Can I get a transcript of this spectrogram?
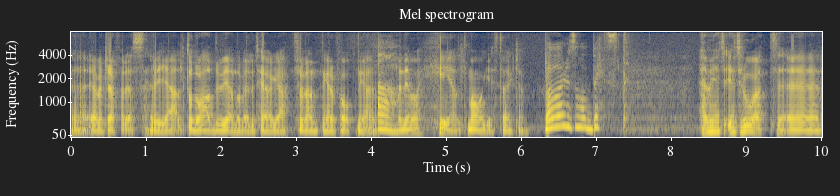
eh, överträffades rejält. Och då hade vi ändå väldigt höga förväntningar och förhoppningar. Ah. Men det var helt magiskt, verkligen. Vad var det som var bäst? Men jag, jag tror att eh,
